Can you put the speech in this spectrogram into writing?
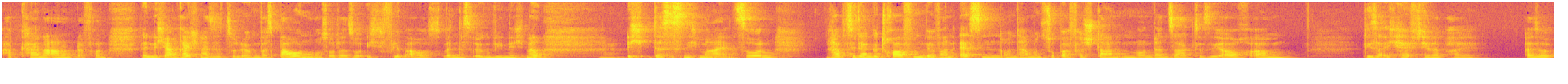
Habe keine Ahnung davon. Wenn ich am Rechner sitze und irgendwas bauen muss oder so, ich flippe aus. Wenn das irgendwie nicht, ne? Ja. Ich, das ist nicht meins. So, und habe sie dann getroffen, wir waren essen und haben uns super verstanden. Und dann sagte sie auch, ähm, Lisa, ich helfe dir dabei. Also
